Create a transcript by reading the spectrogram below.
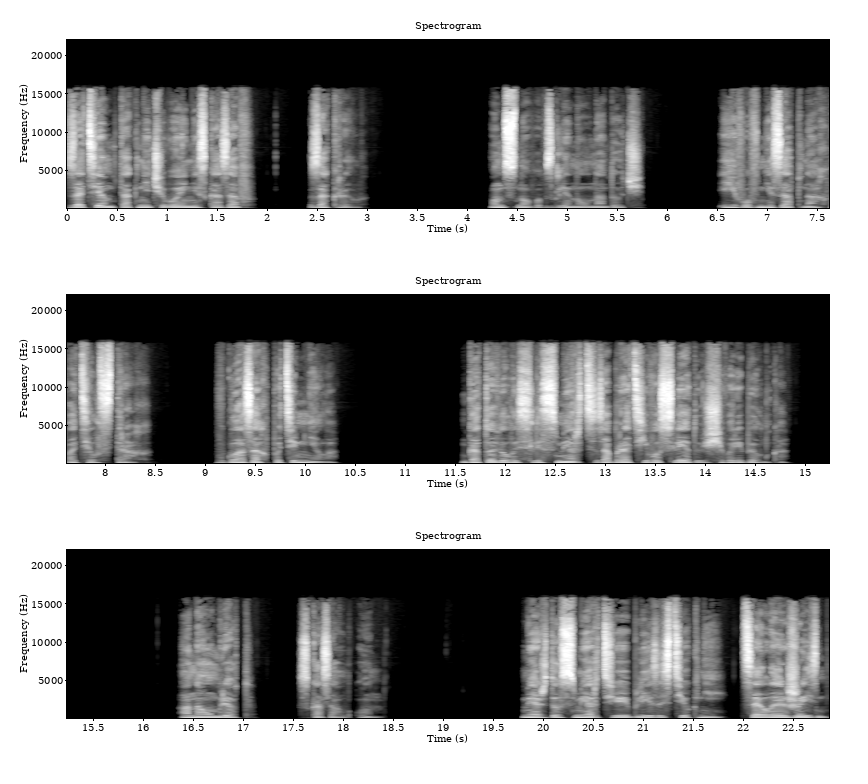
Затем, так ничего и не сказав, закрыл. Он снова взглянул на дочь, и его внезапно охватил страх. В глазах потемнело. Готовилась ли смерть забрать его следующего ребенка? Она умрет, сказал он. Между смертью и близостью к ней целая жизнь,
